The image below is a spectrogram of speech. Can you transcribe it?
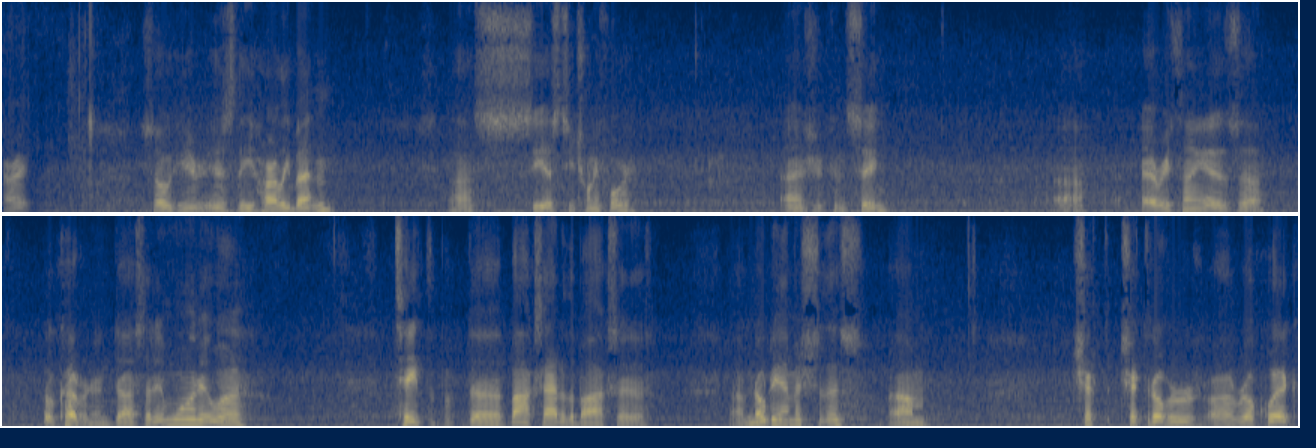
Alright, so here is the Harley Benton uh, CST24. As you can see, uh, everything is uh, a little covered in dust. I didn't want to uh, take the, the, box out of the box. Uh, um, no damage to this. Um, checked, checked it over uh, real quick.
